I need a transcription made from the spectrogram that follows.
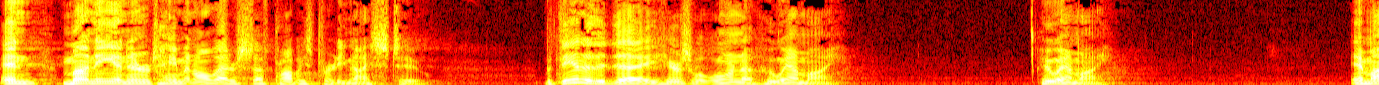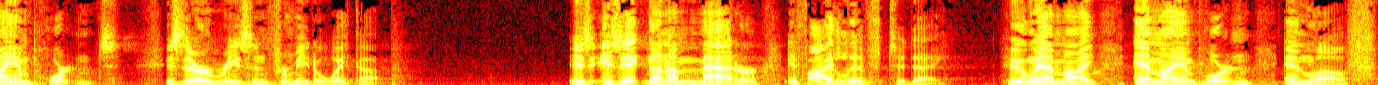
and money and entertainment and all that other stuff probably is pretty nice too. But at the end of the day, here's what we want to know Who am I? Who am I? Am I important? Is there a reason for me to wake up? Is, is it going to matter if I live today? Who am I? Am I important? And love.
